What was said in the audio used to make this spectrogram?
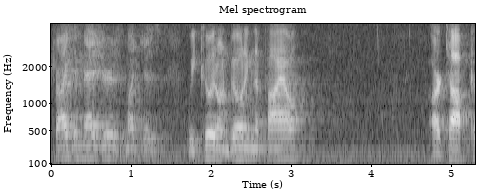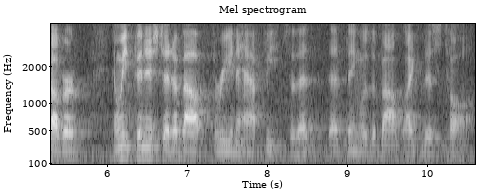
tried to measure as much as we could on building the pile, our top cover, and we finished at about three and a half feet. So that, that thing was about like this tall.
